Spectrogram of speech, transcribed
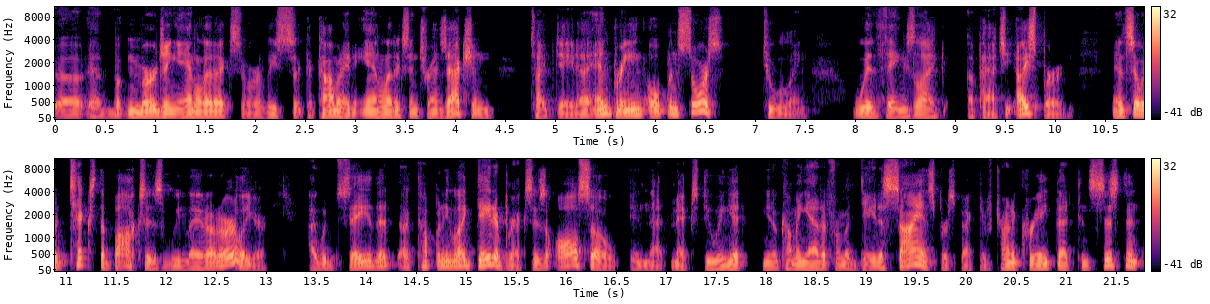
uh, uh, merging analytics or at least accommodating analytics and transaction type data and bringing open source tooling with things like Apache Iceberg. And so it ticks the boxes we laid out earlier. I would say that a company like Databricks is also in that mix, doing it, you know, coming at it from a data science perspective, trying to create that consistent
